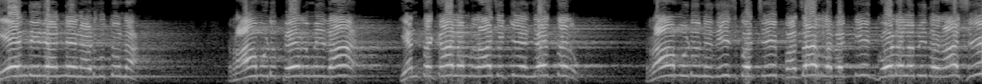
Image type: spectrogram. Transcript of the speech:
ఏంది ఇది అని నేను అడుగుతున్నా. రాముడు పేరు మీద ఎంతకాలం రాజకీయం చేస్తారు? రాముడిని తీసుకొచ్చి బజార్లో పెట్టి గోడల మీద రాసి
